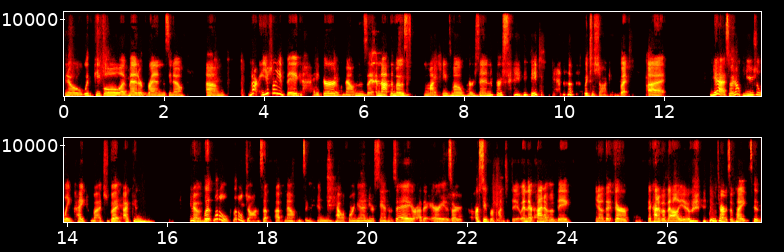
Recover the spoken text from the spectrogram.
you know with people I've met or friends. You know, um, I'm not usually a big hiker of mountains. I, am not the most machismo person per se, which is shocking. But uh, yeah, so I don't usually hike much, but I can you know, little little jaunts up up mountains in, in California near San Jose or other areas are are super fun to do, and they're kind of a big, you know, they're they're, they're kind of a value in terms of hikes because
